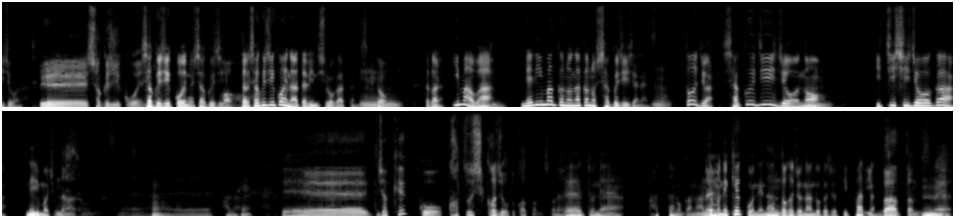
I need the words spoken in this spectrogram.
井城なんですよ。えー、石神井公園。石神井公園の石神井。だから石神井公園のあたりに城があったんですけど、うんだから今はうん。練馬区の中の石神井じゃないですか、うん。当時は石神井城うのん。一市場が練馬城です、なるほどですね。うん。へあの辺。ーえー、じゃあ結構葛飾城とかあったんですかね。えっ、とねあったのかな、ね。でもね結構ねなんとか城なんとか城っていっぱいあったんですよ。ぱいあったんですね。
